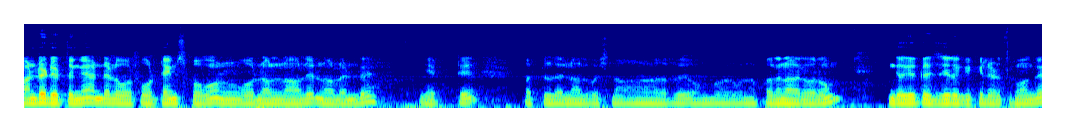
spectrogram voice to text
ஹண்ட்ரட் எடுத்துங்க. ஹண்ட்ரடில் ஒரு ஃபோர் டைம்ஸ் போகும். ஒரு நாலு நாலு நாலு ரெண்டு எட்டு பத்தில் நாலு பட்சம் ஆறு ஒம்பது ஒன்று பதினாறு வரும். இங்கே இருக்கிற ஜீரோ இங்கே கீழே எடுத்துக்குவாங்க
